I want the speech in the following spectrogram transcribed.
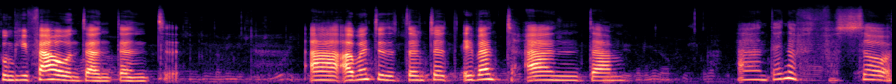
whom he found. And, and uh, I went to the, event and um, and then so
